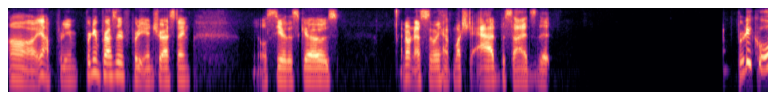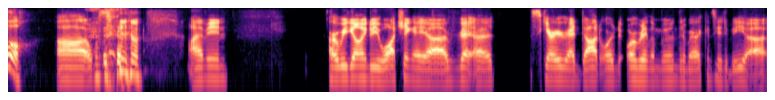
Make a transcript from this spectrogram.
Uh, yeah, pretty pretty impressive, pretty interesting. We'll see how this goes. I don't necessarily have much to add besides that. Pretty cool. Uh, I mean, are we going to be watching a, uh, a scary red dot or, orbiting the moon that Americans seem to be uh,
